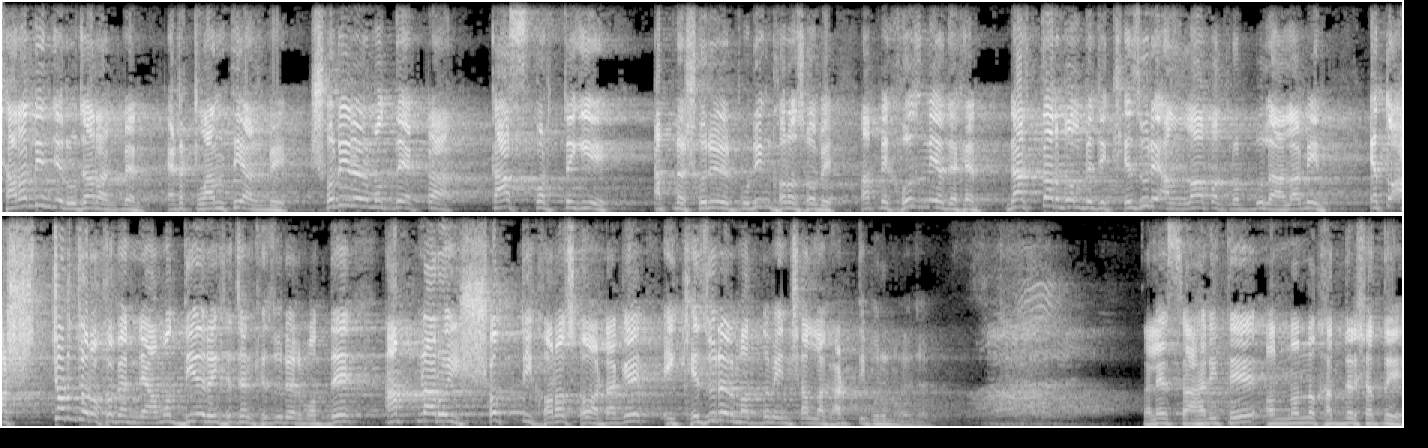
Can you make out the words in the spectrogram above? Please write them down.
সারাদিন যে রোজা রাখবেন, একটা ক্লান্তি আসবে। শরীরের মধ্যে একটা কাজ করতে গিয়ে আপনার শরীরের পুডিং খরচ হবে। আপনি খোঁজ নিয়ে দেখেন, ডাক্তার বলবে যে খেজুরে আল্লাহ পাক রব্বুল আলমিন এত আশ্চর্য রকমের নিয়ামত দিয়ে রেখেছেন খেজুরের মধ্যে, আপনার ওই শক্তি খরচ হওয়াটাকে এই খেজুরের মাধ্যমে ইনশাল্লাহ ঘাটতি পূরণ হয়ে যাবে। তাহলে সাহারিতে অন্যান্য খাদ্যের সাথে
